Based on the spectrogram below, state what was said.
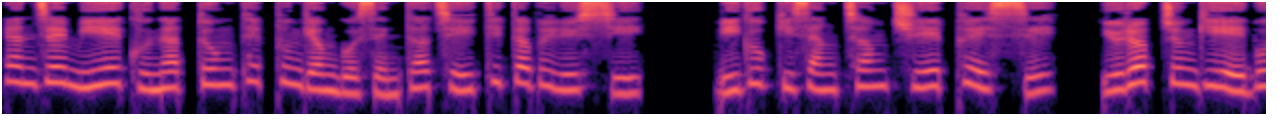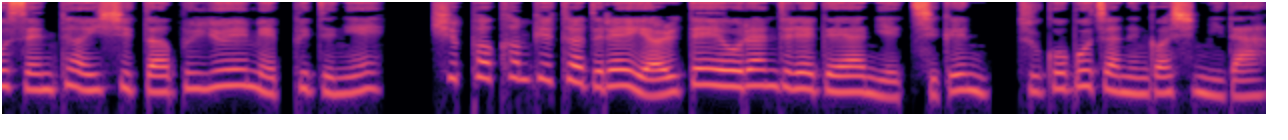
현재 미해 군합동 태풍경보센터 JTWC, 미국 기상청 GFS, 유럽 중기예보센터 ECWMF 등의 슈퍼컴퓨터들의 열대요란들에 대한 예측은 두고 보자는 것입니다.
